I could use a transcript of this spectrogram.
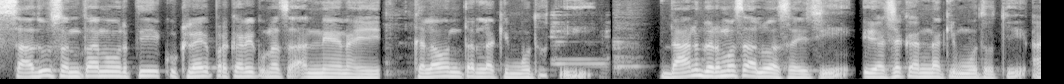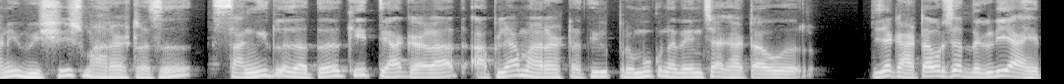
साधू संतांवरती कुठल्याही प्रकारे कुणाचा अन्याय नाही. कलावंतांना किंमत होती. दान धर्म चालू असायची याचकांना किंमत होती. आणि विशेष महाराष्ट्राचं सांगितलं जातं की त्या काळात आपल्या महाराष्ट्रातील प्रमुख नद्यांच्या घाटावर ज्या घाटावरच्या दगडी आहेत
